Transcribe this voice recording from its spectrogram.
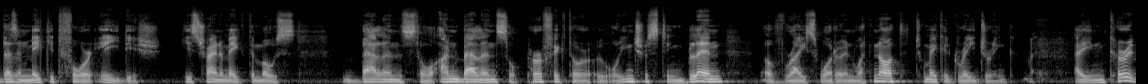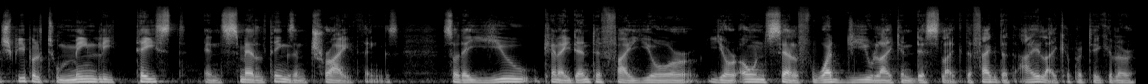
doesn't make it for a dish. He's trying to make the most balanced or unbalanced or perfect or, or interesting blend of rice, water, and whatnot to make a great drink. Right. I encourage people to mainly taste and smell things and try things so that you can identify your your own self what do you like and dislike the fact that i like a particular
